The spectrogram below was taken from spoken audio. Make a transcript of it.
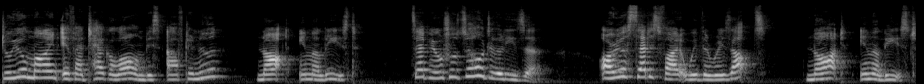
Do you mind if I tag along this afternoon? Not in the least. 再比如说最后这个例子，Are you satisfied with the results? Not in the least.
